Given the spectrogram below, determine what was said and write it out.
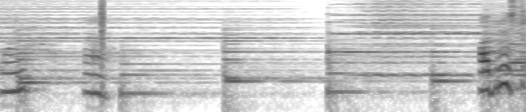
Tamam. Abi usta.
